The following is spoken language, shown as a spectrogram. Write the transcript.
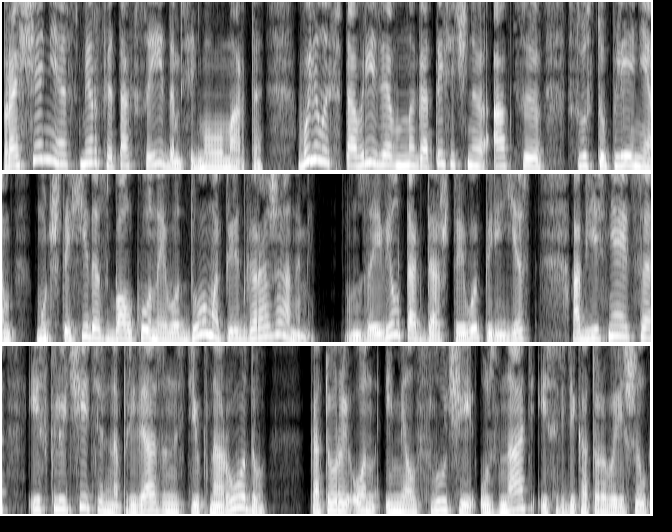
Прощание с Мерфетак Саидом 7 марта вылилось в Тавризе в многотысячную акцию с выступлением Муджтехида с балкона его дома перед горожанами. Он заявил тогда, что его переезд объясняется исключительно привязанностью к народу, который он имел случай узнать и среди которого решил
